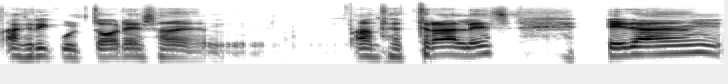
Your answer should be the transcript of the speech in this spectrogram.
agricultores ah, ancestrales eran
